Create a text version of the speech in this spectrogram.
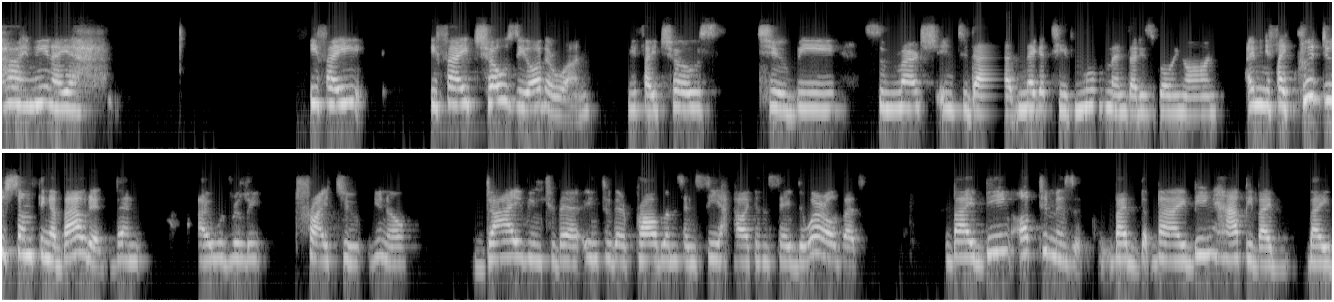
I mean, I uh, if I if I chose the other one, if I chose to be submerged into that negative movement that is going on, I mean, if I could do something about it, then I would really try to, you know, dive into their into their problems and see how I can save the world. But by being optimistic, by by being happy, by by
